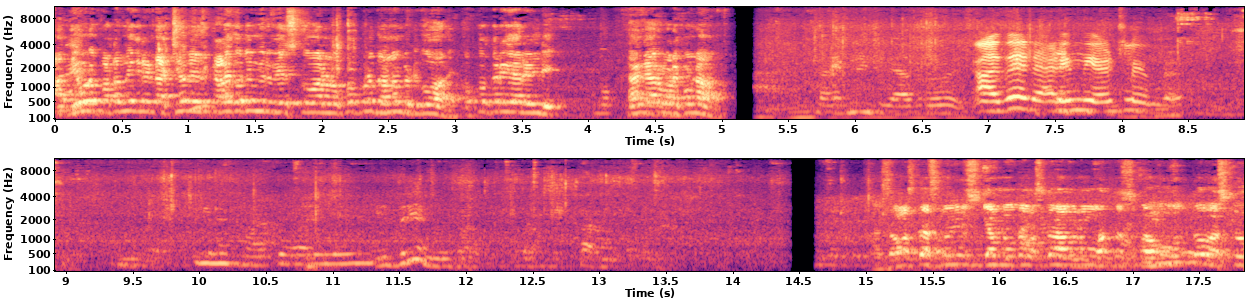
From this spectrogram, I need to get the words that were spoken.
ఆ దేవుడు పట్టం దగ్గర రెండు అక్షరం వేసి కడగొట్టి మీరు వేసుకోవాలి ఒక్కొక్కరు దండం పెట్టుకోవాలి ఒక్కొక్కరిగా రండి కంగారు పడకుండా అదే డాడీ వస్తు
